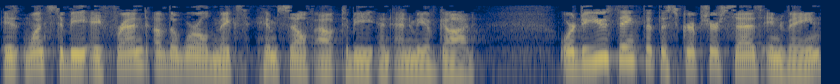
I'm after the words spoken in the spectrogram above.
is, wants to be a friend of the world makes himself out to be an enemy of God. Or do you think that the scripture says in vain,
